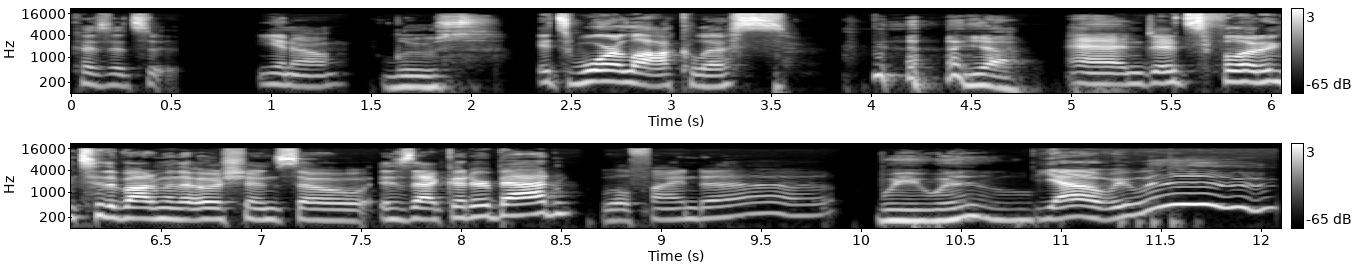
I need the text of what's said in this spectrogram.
because it's you know loose. it's warlockless yeah. and it's floating to the bottom of the ocean. So is that good or bad? We'll find out. We will. Yeah, we will.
